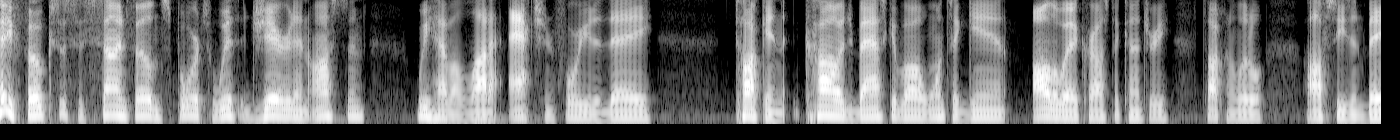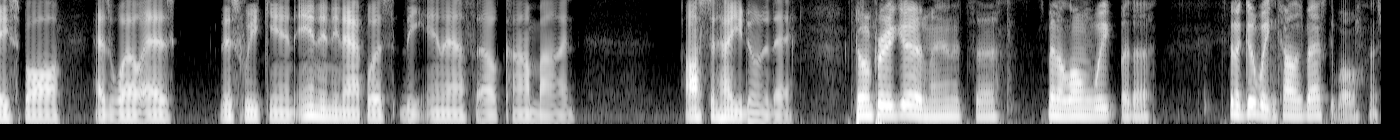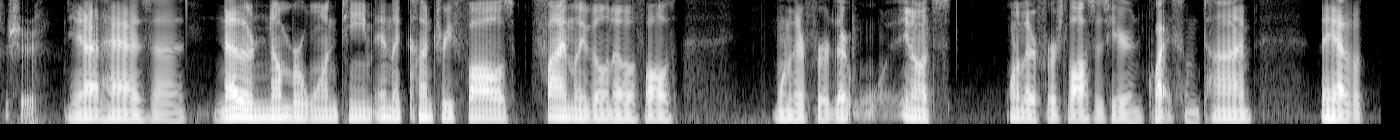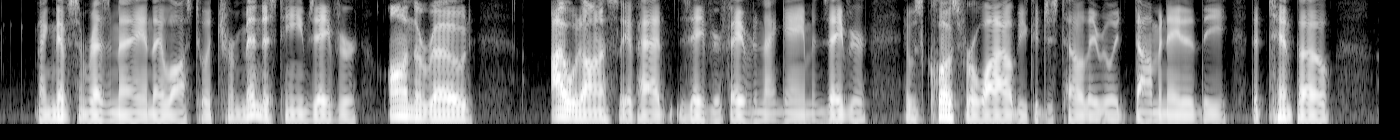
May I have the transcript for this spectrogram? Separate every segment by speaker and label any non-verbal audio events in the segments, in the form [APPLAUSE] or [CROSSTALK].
Speaker 1: Hey, folks, this is Seinfeld and Sports with Jared and Austin. We have a lot of action for you today. Talking college basketball once again, all the way across the country. Talking a little off-season baseball, as well as this weekend in Indianapolis, the NFL Combine. Austin, how you doing today?
Speaker 2: Doing pretty good, man. It's uh, it's been a long week, but uh, it's been a good week in college basketball. That's for sure.
Speaker 1: Yeah, it has. Uh, another number one team in the country falls. Finally, Villanova falls. One of their first, their, you know, it's one of their first losses here in quite some time. They have a magnificent resume, and they lost to a tremendous team, Xavier, on the road. I would honestly have had Xavier favored in that game, and Xavier. It was close for a while, but you could just tell they really dominated the the tempo.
